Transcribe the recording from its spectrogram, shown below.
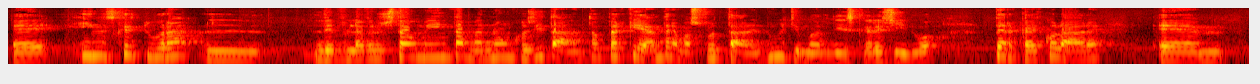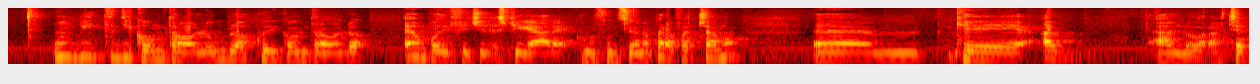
Eh, in scrittura la velocità aumenta, ma non così tanto, perché andremo a sfruttare l'ultimo hard disk residuo per calcolare ehm, un bit di controllo, un blocco di controllo. È un po' difficile spiegare come funziona, però facciamo ehm, che. A- allora, cioè,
